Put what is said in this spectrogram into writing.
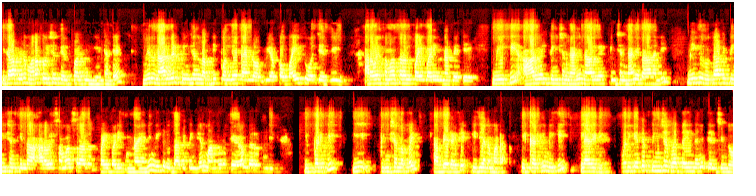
ఇక్కడ మీరు మరొక విషయం తెలుసుకోవాల్సింది ఏంటంటే మీరు నాలుగు వేలు పెన్షన్ లబ్ధి పొందే టైంలో మీ యొక్క వయసు వచ్చేసి అరవై సంవత్సరాలు పైబడి ఉన్నట్లయితే మీకు ఆరు వేలు పెన్షన్ కానీ నాలుగు వేలు పెన్షన్ కానీ రాదండి. మీకు వృద్ధాప్య పెన్షన్ కింద అరవై సంవత్సరాలు పైబడి ఉన్నాయని మీకు వృద్ధాప్య పెన్షన్ మంజూరు చేయడం జరుగుతుంది. ఇప్పటికీ ఈ పెన్షన్లపై అప్డేట్ అయితే ఇది అన్నమాట. ఇక్కడికి మీకు క్లారిటీ. ఎవరికైతే పెన్షన్ రద్దయిందని తెలిసిందో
